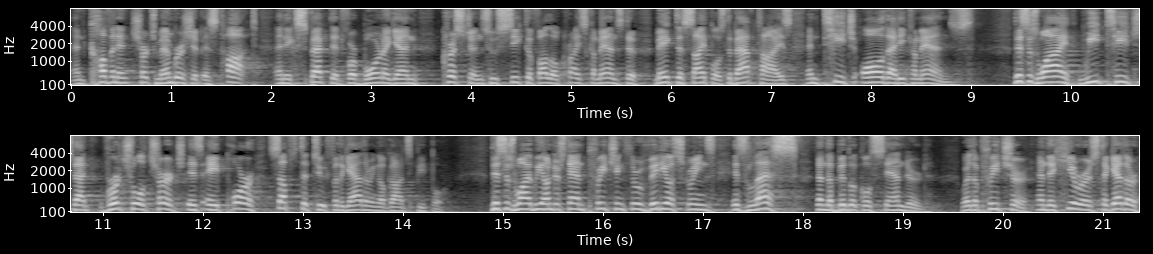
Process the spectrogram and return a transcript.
And covenant church membership is taught and expected for born again Christians who seek to follow Christ's commands to make disciples, to baptize, and teach all that he commands. This is why we teach that virtual church is a poor substitute for the gathering of God's people. This is why we understand preaching through video screens is less than the biblical standard where the preacher and the hearers together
